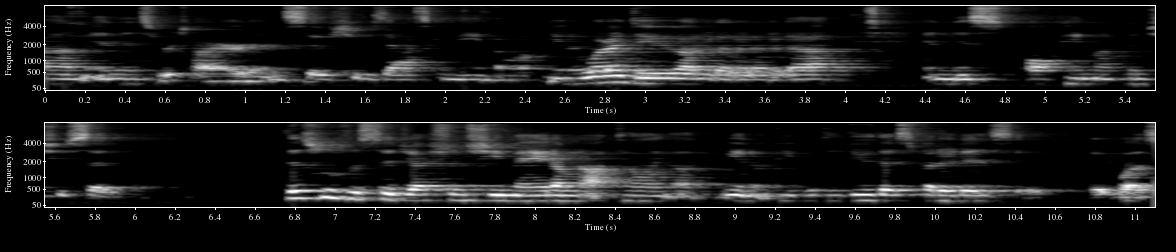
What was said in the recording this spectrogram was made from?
um, and is retired. And so she was asking me about, you know, what I do, da da da da da, and this all came up, and she said, "This was a suggestion she made. I'm not telling uh, you know people to do this, but it is it, it was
